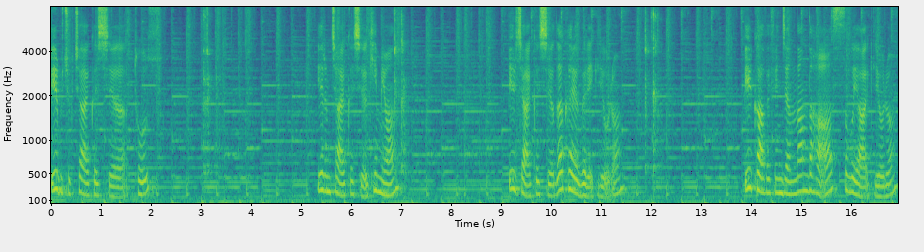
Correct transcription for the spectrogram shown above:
Bir buçuk çay kaşığı tuz. Yarım çay kaşığı kimyon. Bir çay kaşığı da karabiber ekliyorum. Bir kahve fincanından daha az sıvı yağ ekliyorum.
